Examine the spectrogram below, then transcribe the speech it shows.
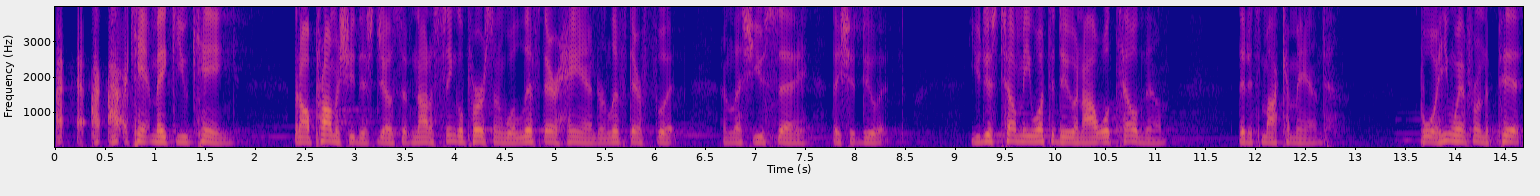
I, I, I can't make you king. But I'll promise you this, Joseph not a single person will lift their hand or lift their foot unless you say they should do it. You just tell me what to do, and I will tell them that it's my command. Boy, he went from the pit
